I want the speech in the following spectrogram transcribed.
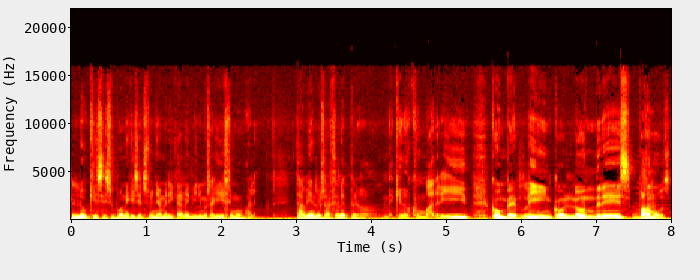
lo que se supone que es el sueño americano y vinimos aquí y dijimos, vale, está bien Los Ángeles, pero me quedo con Madrid, con Berlín, con Londres, vamos.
